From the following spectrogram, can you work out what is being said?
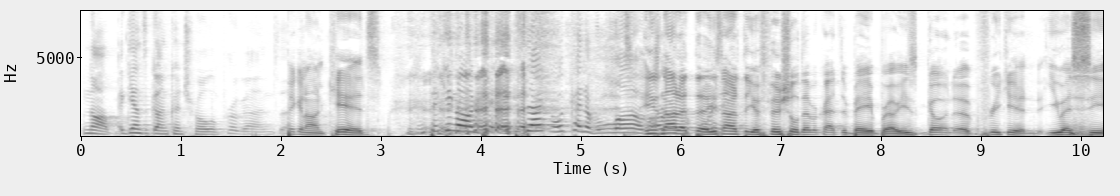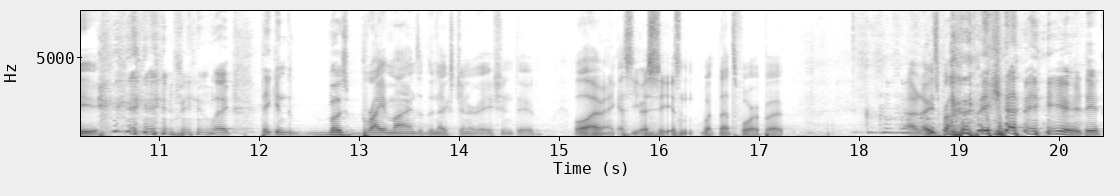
no, against gun control and pro guns. Picking on kids. picking on kids. Exactly. What kind of love? He's not at the he's not at the official Democrat debate, bro. He's going to freaking USC, like picking the most bright minds of the next generation, dude. Well, I, mean, I guess USC isn't what that's for, but I don't know. He's probably coming here, dude.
